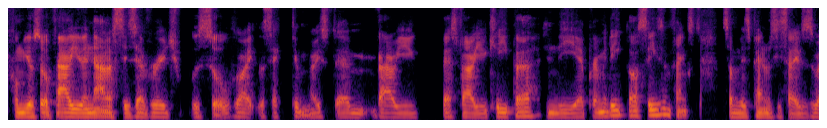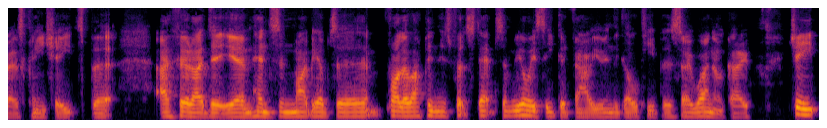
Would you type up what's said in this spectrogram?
from your sort of value analysis. Etheridge was sort of like the second most um, value best value keeper in the uh, Premier League last season, thanks to some of his penalty saves as well as clean sheets. But I feel like that um, Henderson might be able to follow up in his footsteps, and we always see good value in the goalkeepers. So why not go cheap?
